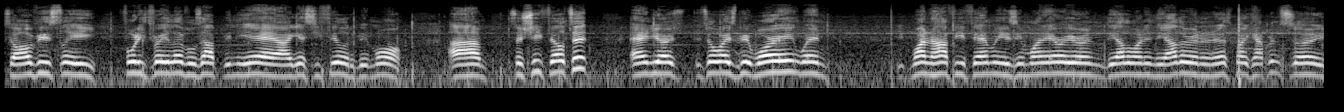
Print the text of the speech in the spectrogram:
So obviously, 43 levels up in the air, I guess you feel it a bit more. Um, so she felt it, and you know, it's always a bit worrying when one half of your family is in one area and the other one in the other, and an earthquake happens. So,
